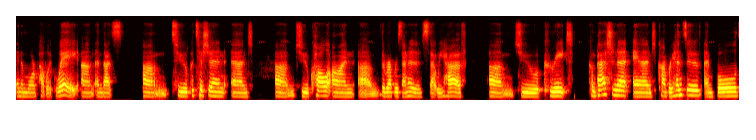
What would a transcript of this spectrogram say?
in a more public way, and that's um, to petition and um, to call on um, the representatives that we have um, to create compassionate and comprehensive and bold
